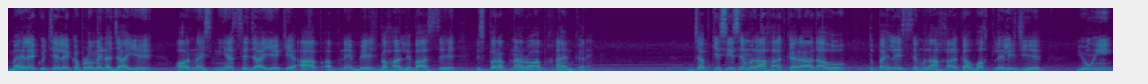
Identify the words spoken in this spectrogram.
میلے کچیلے کپڑوں میں نہ جائیے اور نہ اس نیت سے جائیے کہ آپ اپنے بیچ بہا لباس سے اس پر اپنا رواب قائم کریں۔ جب کسی سے ملاقات کا ارادہ ہو، تو پہلے اس سے ملاقات کا وقت لے لیجیے۔ یوں ہی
